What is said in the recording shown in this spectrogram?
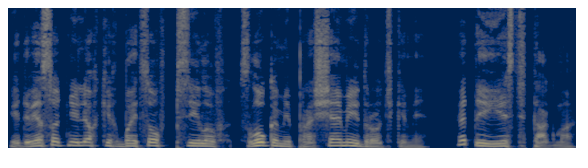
и две сотни легких бойцов-псилов с луками, прощами и дротиками. Это и есть тагма.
